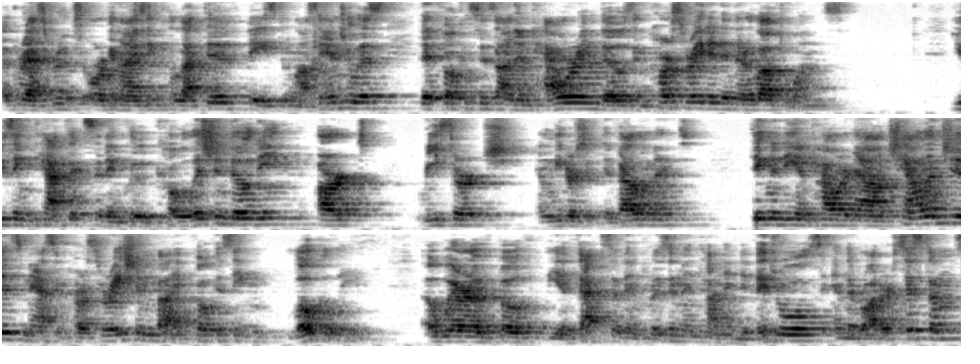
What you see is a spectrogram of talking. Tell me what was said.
a grassroots organizing collective based in Los Angeles that focuses on empowering those incarcerated and their loved ones, using tactics that include coalition building, art, research, and leadership development. Dignity and Power Now challenges mass incarceration by focusing locally, aware of both the effects of imprisonment on individuals and the broader systems,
